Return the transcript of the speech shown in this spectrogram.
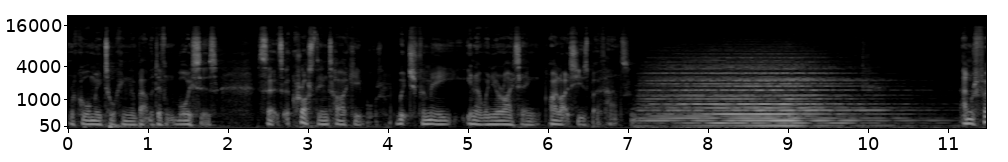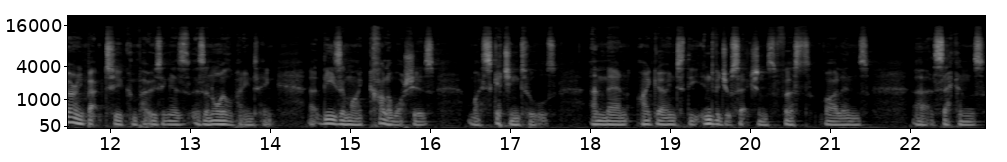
recall me talking about the different voices. So it's across the entire keyboard, which for me, you know, when you're writing, I like to use both hands. And referring back to composing as, as an oil painting, uh, these are my colour washes, my sketching tools, and then I go into the individual sections, first violins, uh, seconds,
